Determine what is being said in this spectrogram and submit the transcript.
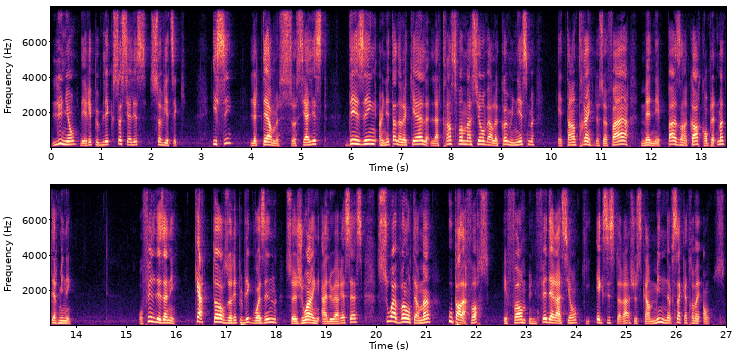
l'Union des républiques socialistes soviétiques. Ici, le terme socialiste désigne un État dans lequel la transformation vers le communisme est en train de se faire, mais n'est pas encore complètement terminé. Au fil des années, 14 républiques voisines se joignent à l'URSS, soit volontairement ou par la force, et forment une fédération qui existera jusqu'en 1991.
